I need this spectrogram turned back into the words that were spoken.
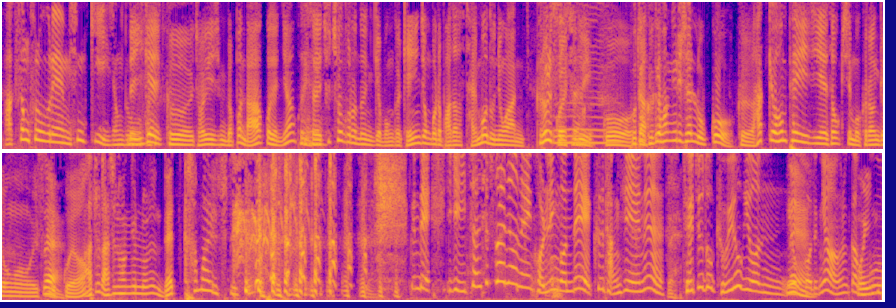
악성 프로그램 심기 정도. 근데 이게 그 저희 지금 몇 번 나왔거든요. 그래서 네. 저희 추측으로는 이게 뭔가 개인 정보를 받아서 잘못 운용한 그럴 수. 수도 있고. 보통 그러니까 그게 확률이 제일 높고 그 학교 홈페이지에서 혹시 뭐 그런 경우일 수도 네. 있고요. 아주 낮은 확률로는 넷 카마일 수도 있어요. 근데 이게 2014년에 걸린 건데 그 당시에는 네. 제주도 교육위원이었거든요. 그러니까 뭐, 어잉. 뭐,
